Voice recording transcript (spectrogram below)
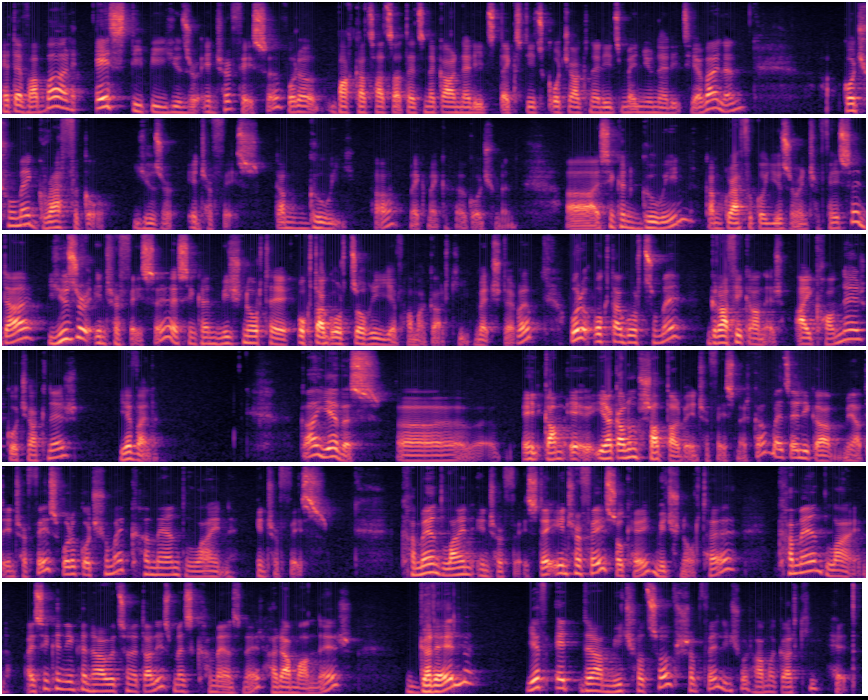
Հետևաբար, այս տիպի user interface-ը, որը բաղկացած է նկարներից, տեքստից, կոճակներից, մենյուներից եւ այլն, կոչվում է graphical user interface կամ GUI, հա, մեկ-մեկ կոչում են։ Այսինքն GUI-ն կամ graphical user interface-ը դա user interface է, այսինքն միջնորդ է օգտագործողի եւ համակարգի մեջտեղը, որը օգտագործում է գրաֆիկաներ, icon-ներ, կոճակներ եւ այլն։ Կա եւս կամ իրականում շատ տարբեր interface-ներ կան, բայց ելի կա մի հատ interface, որը կոչվում է command line interface command line interface։ Դե interface, okay, միջնորդ է, command line, այսինքն ինքը հնարավորություն է տալիս մեզ command-ներ, հրամաններ գրել եւ այդ դրա միջոցով շփվել ինչ որ համակարգի հետ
